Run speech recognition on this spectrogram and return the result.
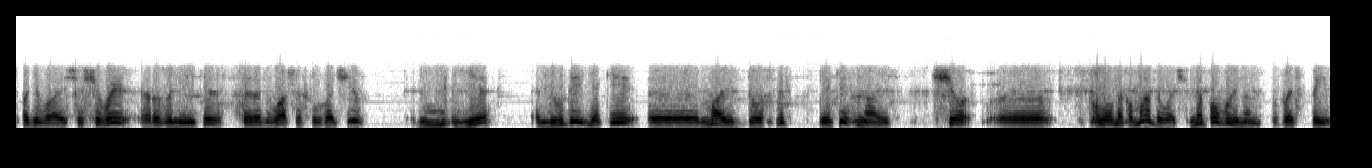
сподіваюся, що ви розумієте, серед ваших слухачів є люди, які е, мають досвід, які знають, що е, головнокомандувач не повинен вести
